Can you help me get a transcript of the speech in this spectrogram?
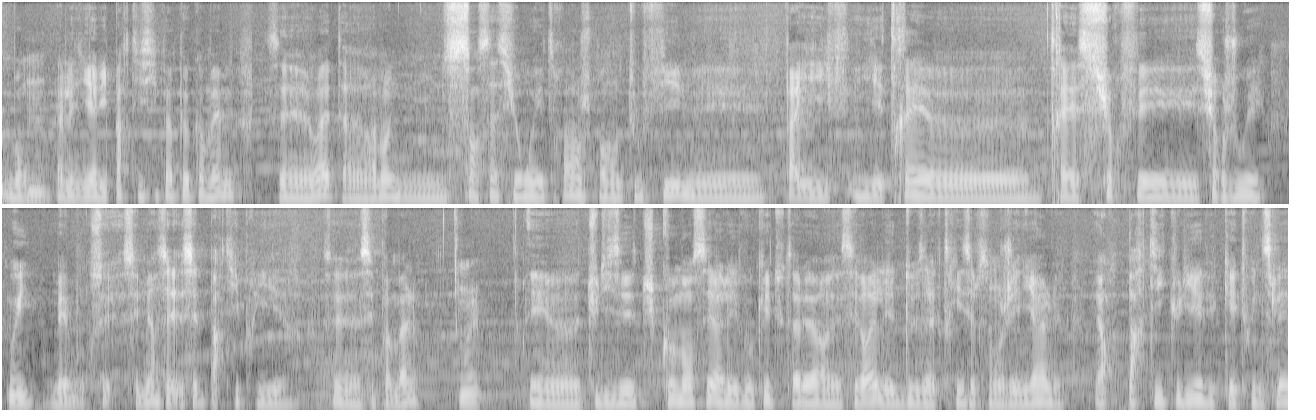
bon, Mm. elle, y- elle y participe un peu quand même. C'est, ouais, t'as vraiment une, une sensation étrange pendant tout le film et. Enfin, il, il est très. euh, très surfait et surjoué. Oui. Mais bon, c'est c'est bien, c'est c'est le parti pris, euh, c'est- c'est pas mal. Oui. Et euh, tu disais, tu commençais à l'évoquer tout à l'heure, c'est vrai, les deux actrices, elles sont géniales. Et en particulier Kate Winslet,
